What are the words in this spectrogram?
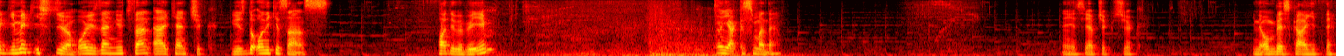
girmek istiyorum. O yüzden lütfen erken çık. Yüzde on iki sans. Hadi bebeğim. Ya kısmadı. Neyse yapacak bir şey yok. Yine 15k gitti.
